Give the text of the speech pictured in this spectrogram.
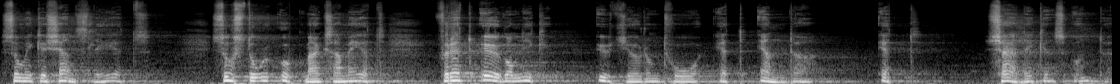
så mycket känslighet, så stor uppmärksamhet för ett ögonblick utgör de två ett enda, ett kärlekens under.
